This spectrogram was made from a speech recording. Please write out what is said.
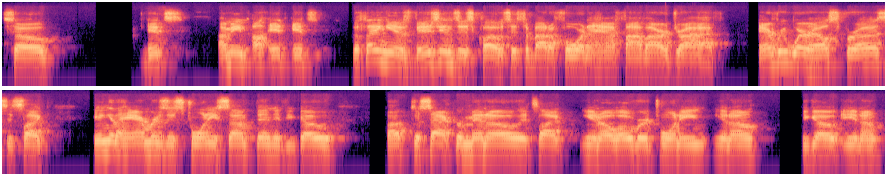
So it's, I mean, uh, it, it's the thing is, Visions is close. It's about a four and a half, five hour drive. Everywhere else for us, it's like King of the Hammers is 20 something. If you go up to Sacramento, it's like, you know, over 20, you know, you go, you know,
